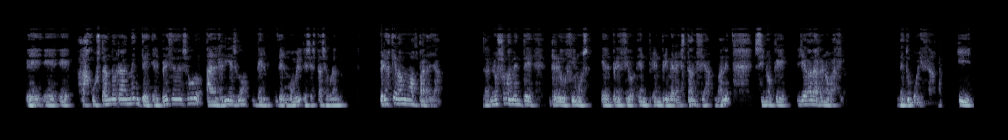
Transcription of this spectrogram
eh, eh, eh, ajustando realmente el precio del seguro al riesgo del, del, móvil que se está asegurando. Pero es que vamos más para allá. No solamente reducimos el precio en, primera instancia, ¿vale? Sino que llega la renovación de tu póliza. Y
